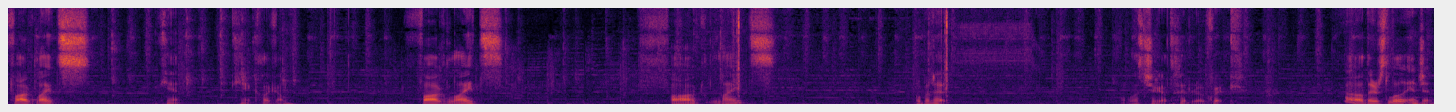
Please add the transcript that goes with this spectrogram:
Fog lights. I can't can't click them. Fog lights. Fog lights. Open hood. Let's check out the hood real quick. Oh, there's a little engine.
